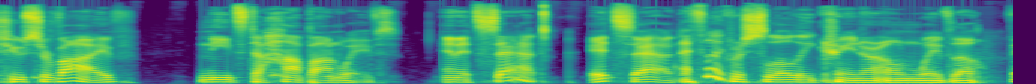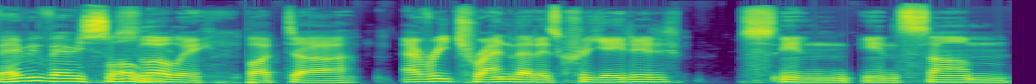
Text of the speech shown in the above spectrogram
to survive needs to hop on waves. And it's sad. It's sad. I feel like we're slowly creating our own wave, though. Very, very slowly. Slowly. But uh, every trend that is created s- in in some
